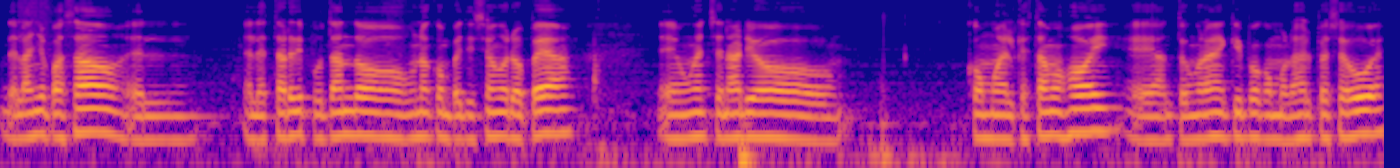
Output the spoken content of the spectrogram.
del año pasado, el, estar disputando una competición europea en un escenario como el que estamos hoy, eh, ante un gran equipo como lo es el PSV.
